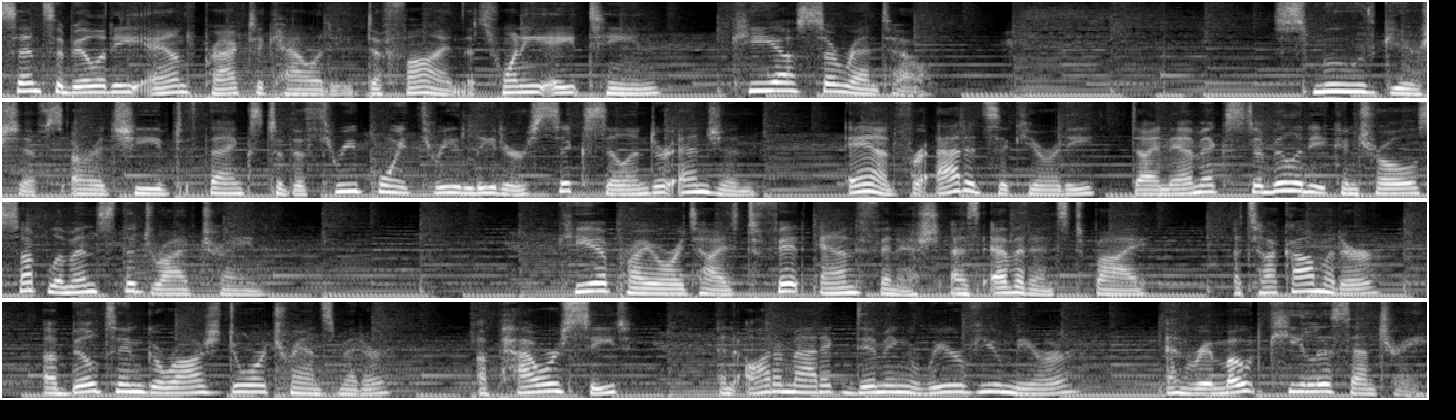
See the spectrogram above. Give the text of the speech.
Sensibility and practicality define the 2018 Kia Sorento. Smooth gear shifts are achieved thanks to the 3.3-liter six-cylinder engine. And for added security, Dynamic Stability Control supplements the drivetrain. Kia prioritized fit and finish as evidenced by a tachometer, a built-in garage door transmitter, a power seat, an automatic dimming rearview mirror, and remote keyless entry.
